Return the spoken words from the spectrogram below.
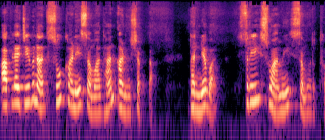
आपल्या जीवनात सुख आणि समाधान आणू शकता. धन्यवाद. श्री स्वामी समर्थ.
